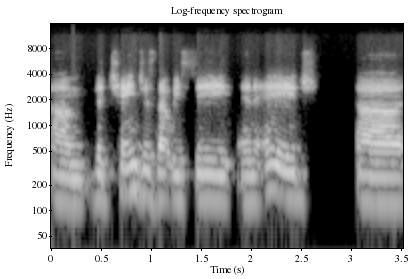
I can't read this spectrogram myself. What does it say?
um, the changes that we see in age, uh,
